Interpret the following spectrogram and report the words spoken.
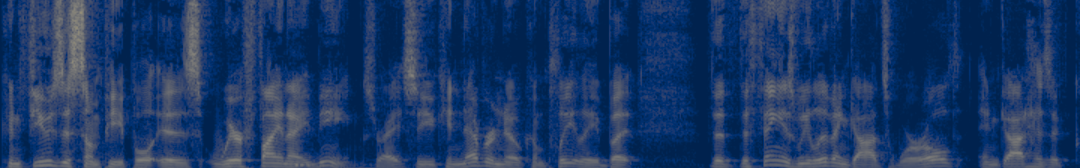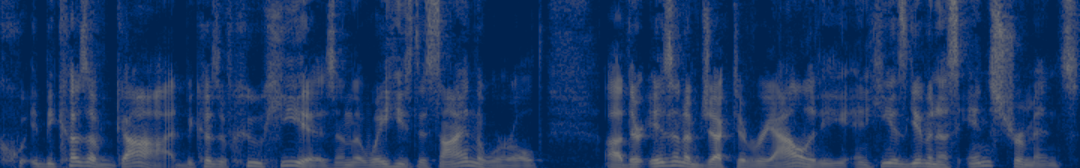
confuses some people is we're finite beings, right? So you can never know completely, but the, the thing is we live in God's world and God has a because of God because of who he is and the way he's designed the world uh, there is an objective reality and he has given us instruments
